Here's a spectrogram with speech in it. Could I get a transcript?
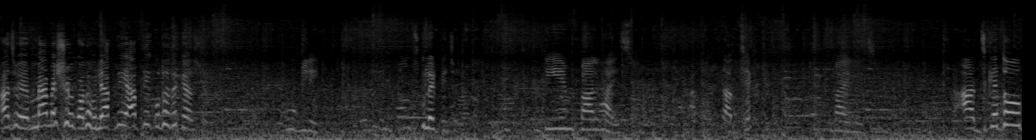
আচ্ছা ম্যামের সঙ্গে কথা বলি। আপনি আপনি কোথা থেকে আসেন হুগলি। কোন স্কুলের teacher DM Pal high school subject biology আজকে তো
